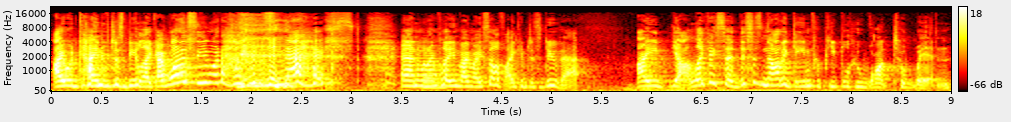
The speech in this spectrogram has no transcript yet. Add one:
I would kind of just be like, I want to see what happens next. And when yeah. I'm playing by myself, I can just do that. I, yeah, like I said, this is not a game for people who want to win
